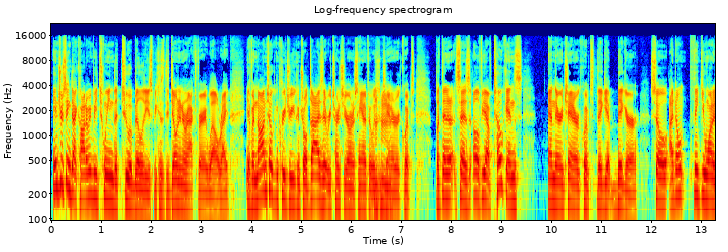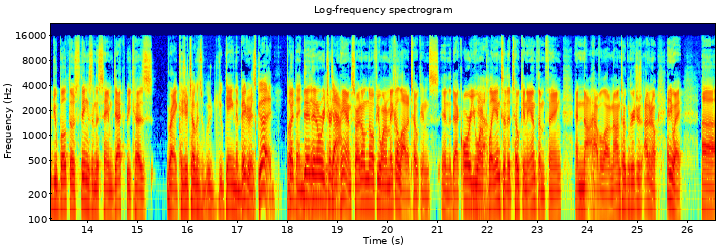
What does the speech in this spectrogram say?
Interesting dichotomy between the two abilities because they don't interact very well, right? If a non token creature you control dies, it returns to your owner's hand if it was mm-hmm. enchanted or equipped. But then it says, oh, if you have tokens and they're enchanted or equipped, they get bigger. So I don't think you want to do both those things in the same deck because Right, because your tokens getting them bigger is good, but, but, then, then, they don't return to your hand. So I don't know if you want to make a lot of tokens in the deck, or you want to play into the token anthem thing and not have a lot of non-token creatures. I don't know. Anyway, uh,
